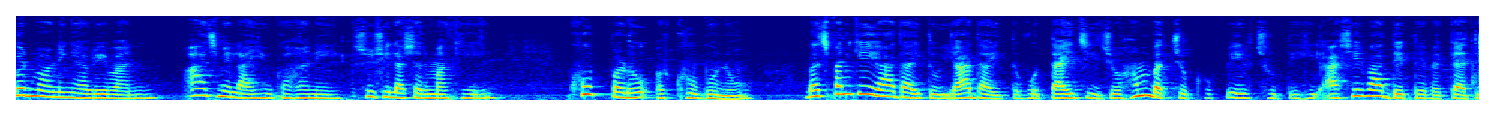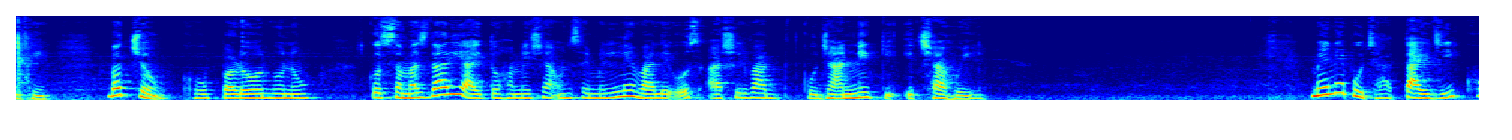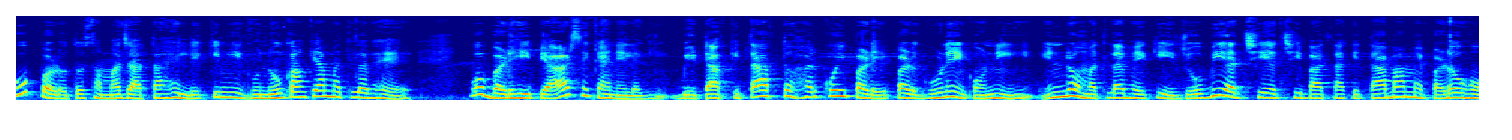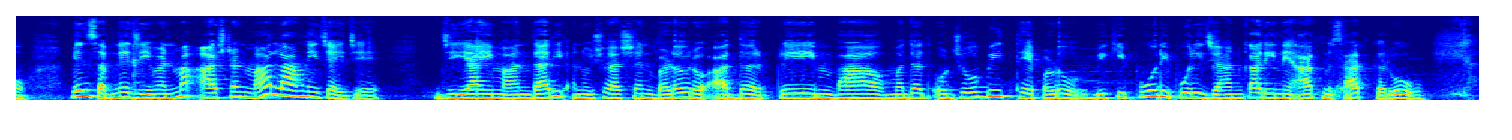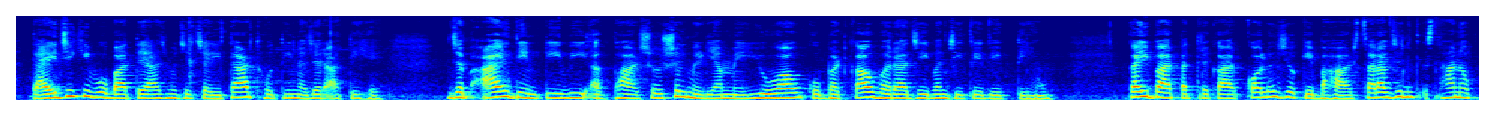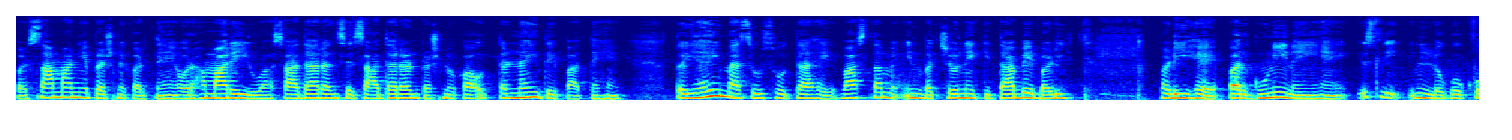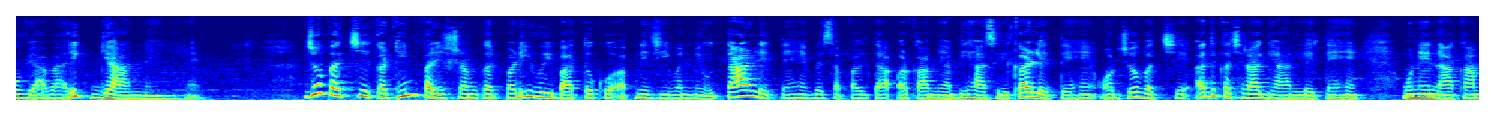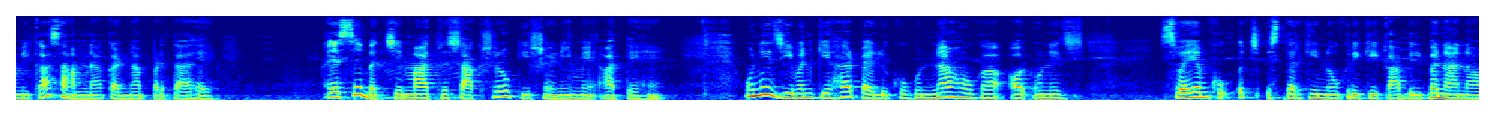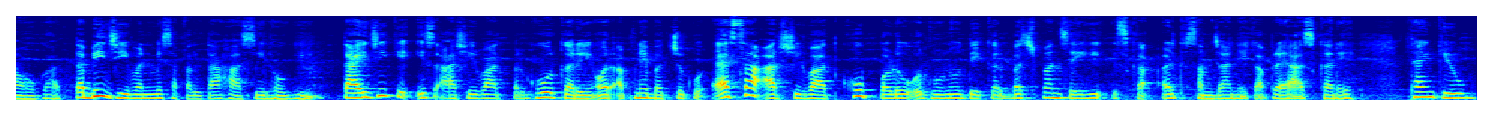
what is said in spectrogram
Good morning everyone आज मैं लाई हूँ कहानी सुशीला शर्मा की खूब पढ़ो और खूब गुनो बचपन की याद आई तो याद आई तो वो ताई जी जो हम बच्चों को पेड़ छूते ही आशीर्वाद देते हुए कहती थी, बच्चों, खूब पढ़ो और गुनो कुछ समझदारी आई तो हमेशा उनसे मिलने वाले उस आशीर्वाद को जानने की इच्छा हुई। मैंने पूछा ताई जी खूब पढ़ो तो समझ आता है, लेकिन ये गुनों का क्या मतलब है? वो बड़े ही प्यार से कहने लगी, बेटा, किताब तो हर कोई पढ़े पढ़ गुणे को कोनी इनरो मतलब है कि जो भी अच्छी अच्छी बात किताबा में पढ़ो हो, बिन सबने जीवन में आचरण में लावनी चाहिए। जिया ईमानदारी, अनुशासन बड़ो रो आदर, प्रेम, भाव, मदद, और जो भी थे पढ़ो की पूरी पूरी जानकारी ने आत्मसात करो। ताई जी की वो बातें आज मुझे चरितार्थ होती नज़र आती है। जब आए दिन टीवी, अखबार, सोशल मीडिया में युवाओं को भटकाव भरा जीवन जीते देखती हूँ। कई बार पत्रकार कॉलेजों के बाहर सार्वजनिक स्थानों पर सामान्य प्रश्न करते हैं और हमारे युवा साधारण से साधारण प्रश्नों का उत्तर नहीं दे पाते हैं। तो यही महसूस होता है, वास्तव में इन बच्चों ने किताबें बड़ी, पढ़ी है पर गुणी नहीं है, इसलिए इन लोगों को व्यावहारिक ज्ञान नहीं है। जो बच्चे कठिन परिश्रम कर पड़ी हुई बातों को अपने जीवन में उतार लेते हैं, वे सफलता और कामयाबी हासिल कर लेते हैं और जो बच्चे अध कचरा ज्ञान लेते हैं, उन्हें नाकामी का सामना करना पड़ता है। ऐसे बच्चे मात्र साक्षरों की श्रेणी में आते हैं। उन्हें जीवन के हर पहलू को गुनना होगा और उन्हें स्वयं को उच्च स्तर की नौकरी के काबिल बनाना होगा, तभी जीवन में सफलता हासिल होगी। ताई जी के इस आशीर्वाद पर गौर करें और अपने बच्चों को ऐसा आशीर्वाद खूब पढ़ो और गुणों देकर बचपन से ही इसका अर्थ समझाने का प्रयास करें। Thank you.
